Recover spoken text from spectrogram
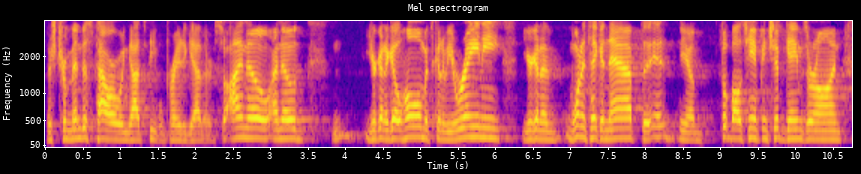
There's tremendous power when God's people pray together. So I know, I know you're going to go home. It's going to be rainy. You're going to want to take a nap. The you know football championship games are on.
